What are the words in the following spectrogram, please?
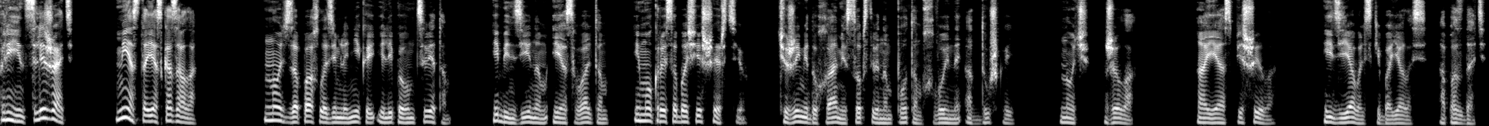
«Принц, лежать! Место, я сказала!» Ночь запахла земляникой и липовым цветом. И бензином, и асфальтом, и мокрой собачьей шерстью, чужими духами, собственным потом, хвойной отдушкой. Ночь жила. А я спешила. И дьявольски боялась опоздать.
